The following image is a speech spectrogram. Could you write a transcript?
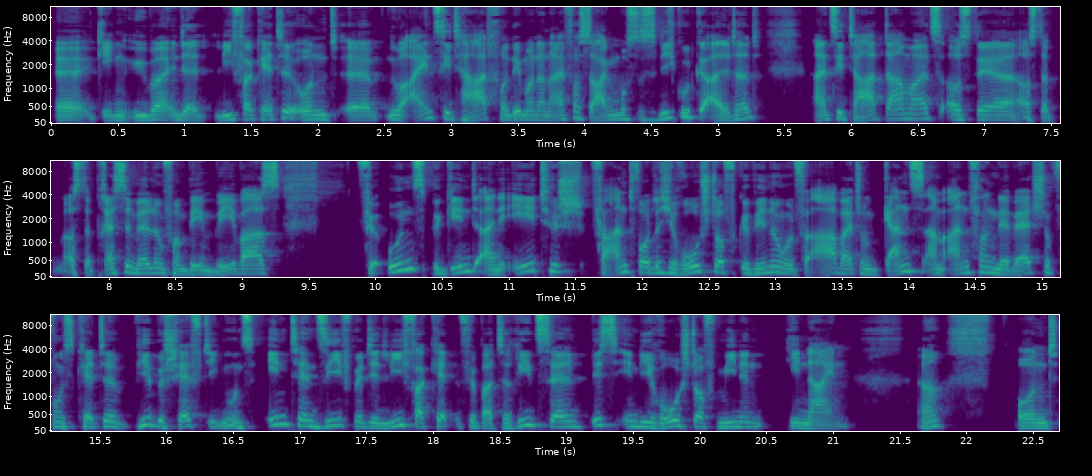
äh, gegenüber in der Lieferkette. Und äh, nur ein Zitat, von dem man dann einfach sagen muss, es ist nicht gut gealtert. Ein Zitat damals aus der, aus der, aus der Pressemeldung von BMW war es, für uns beginnt eine ethisch verantwortliche Rohstoffgewinnung und Verarbeitung ganz am Anfang der Wertschöpfungskette. Wir beschäftigen uns intensiv mit den Lieferketten für Batteriezellen bis in die Rohstoffminen hinein. Ja? Und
